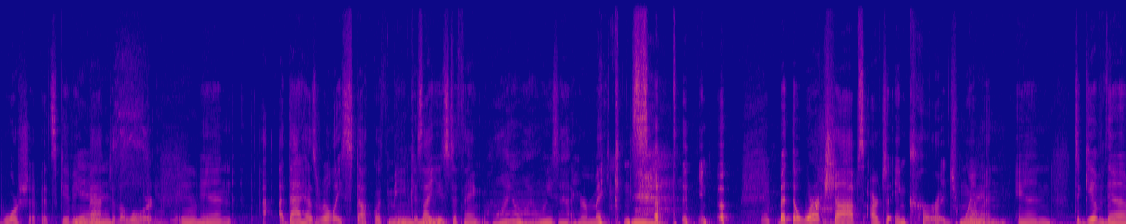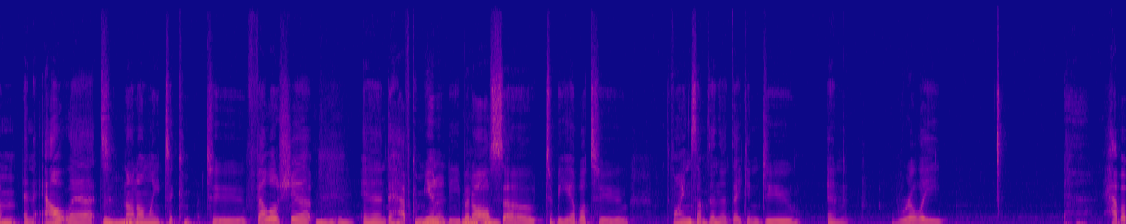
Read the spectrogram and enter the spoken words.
worship. It's giving back to the Lord. Yeah. Yeah. and I, that has really stuck with me because I mm-hmm. used to think, why am I always out here making something, you know? But the workshops are to encourage women and to give them an outlet, mm-hmm. not only to com- to fellowship and to have community, but also to be able to find something that they can do and really have a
